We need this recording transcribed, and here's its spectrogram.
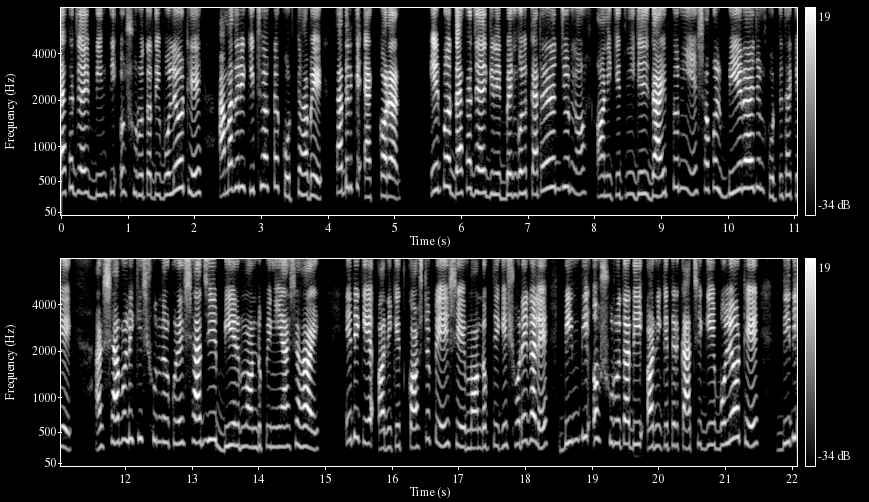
দেখা যায় বিনতি ও সুরতাদি বলে ওঠে, আমাদেরই কিছু একটা করতে হবে, তাদেরকে এক করার। এরপর দেখা যায় গ্রেট বেঙ্গল ক্যাটারের জন্য অনিকেত নিজের দায়িত্ব নিয়ে সকল বিয়ের আয়োজন করতে থাকে। আর শ্যামলীকে সুন্দর করে সাজিয়ে বিয়ের মণ্ডপে নিয়ে আসা হয়। এদিকে অনিকেত কষ্ট পেয়ে সে মণ্ডপ থেকে সরে গেলে বিনতি ও সুরতাদি অনিকেতের কাছে গিয়ে বলে ওঠে, দিদি,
